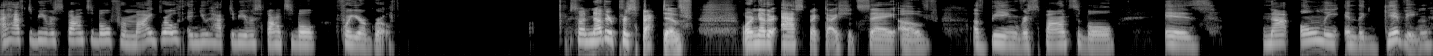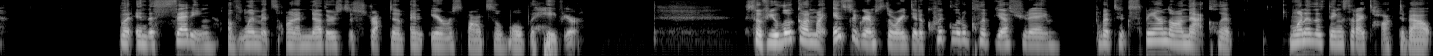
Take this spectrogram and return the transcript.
I have to be responsible for my growth, and you have to be responsible for your growth. So another perspective or another aspect I should say of of being responsible is not only in the giving but in the setting of limits on another's destructive and irresponsible behavior. So if you look on my Instagram story, I did a quick little clip yesterday, but to expand on that clip, one of the things that I talked about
